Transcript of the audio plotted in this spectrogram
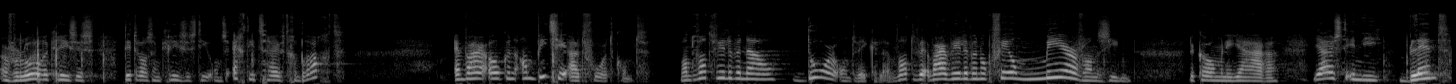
een verloren crisis. Dit was een crisis die ons echt iets heeft gebracht. En waar ook een ambitie uit voortkomt. Want wat willen we nou doorontwikkelen? Wat, waar willen we nog veel meer van zien de komende jaren? Juist in die blend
